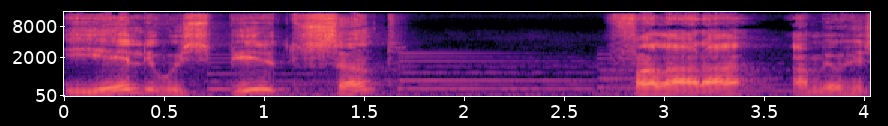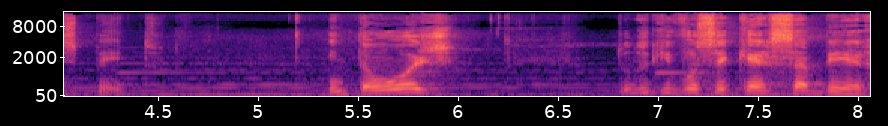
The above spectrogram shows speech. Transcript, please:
E ele, o Espírito Santo, falará a meu respeito. Então hoje, tudo que você quer saber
